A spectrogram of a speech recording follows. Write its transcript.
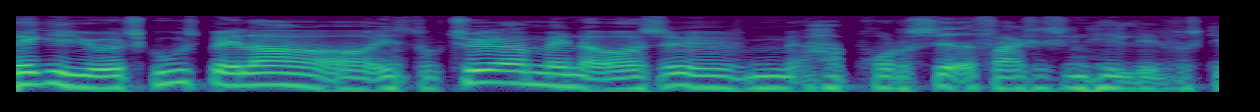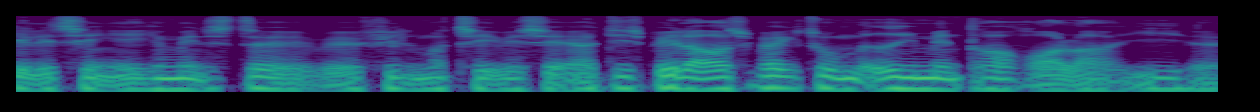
begge øvrigt skuespillere og instruktører, men også øh, har produceret faktisk en hel del forskellige ting, ikke mindst øh, film og tv-serier. De spiller også begge to med i mindre roller i, øh,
